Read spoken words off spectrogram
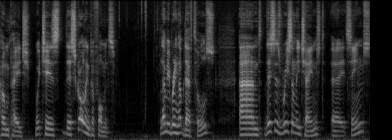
homepage, which is the scrolling performance. Let me bring up DevTools. And this has recently changed, uh, it seems,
